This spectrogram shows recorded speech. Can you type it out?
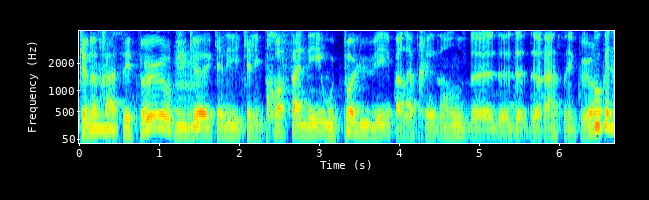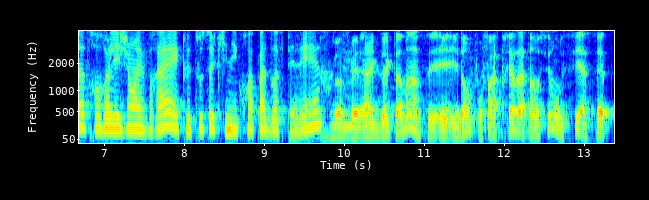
que notre race est pure, puis que- qu'elle est, qu'elle est profanée ou polluée par la présence de, de, de, de races impures. Ou que notre religion est vraie et que tous ceux qui n'y croient pas doivent périr. doivent faire- Exactement. C'est- Et, et donc, il faut faire très attention aussi à cette.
